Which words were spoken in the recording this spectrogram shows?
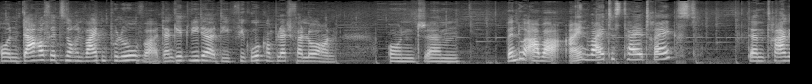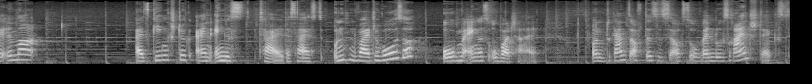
und darauf jetzt noch einen weiten Pullover, dann geht wieder die Figur komplett verloren. Und ähm, wenn du aber ein weites Teil trägst, dann trage immer als Gegenstück ein enges Teil. Das heißt, unten weite Hose, oben enges Oberteil. Und ganz oft ist es auch so, wenn du es reinsteckst,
